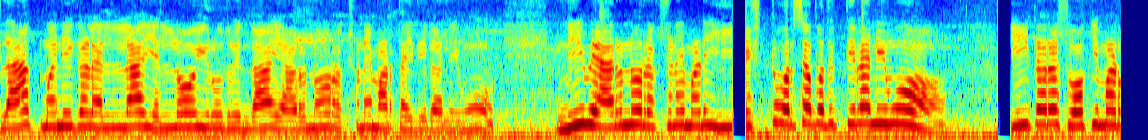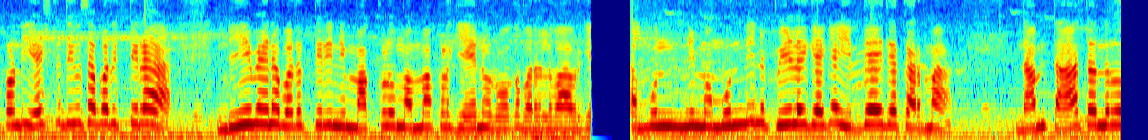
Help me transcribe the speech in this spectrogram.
ಬ್ಲ್ಯಾಕ್ ಮನಿಗಳೆಲ್ಲ ಎಲ್ಲೋ ಇರೋದ್ರಿಂದ ಯಾರನ್ನೋ ರಕ್ಷಣೆ ಮಾಡ್ತಾ ಇದ್ದೀರಾ ನೀವು? ನೀವು ಯಾರನ್ನೋ ರಕ್ಷಣೆ ಮಾಡಿ ಎಷ್ಟು ವರ್ಷ ಬದುಕ್ತೀರಾ ನೀವು? ಈ ಥರ ಶೋಕಿ ಮಾಡ್ಕೊಂಡು ಎಷ್ಟು ದಿವಸ ಬದುಕ್ತೀರಾ? ನೀವೇನೋ ಬದುಕ್ತೀರಿ ನಿಮ್ಮ ಮಕ್ಕಳು, ಮೊಮ್ಮಕ್ಕಳಿಗೆ ಏನು ರೋಗ ಬರಲ್ವಾ? ಅವ್ರಿಗೆ ಮುನ್, ನಿಮ್ಮ ಮುಂದಿನ ಪೀಳಿಗೆಗೆ ಇದ್ದೇ ಇದೆ ಕರ್ಮ. ನಮ್ಮ ತಾತಂದ್ರು,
